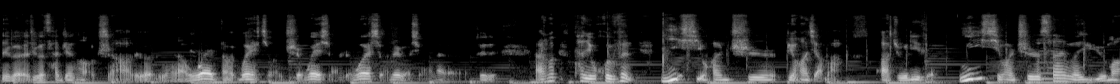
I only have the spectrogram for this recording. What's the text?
这个这个菜真好吃啊，这个怎么样？我也我也喜欢吃，我也喜欢吃，我也喜欢这个，喜欢那个，对对。然后他就会问你喜欢吃，比方讲吧，啊，举个例子，你喜欢吃三文鱼吗？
